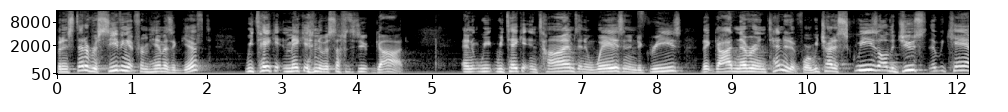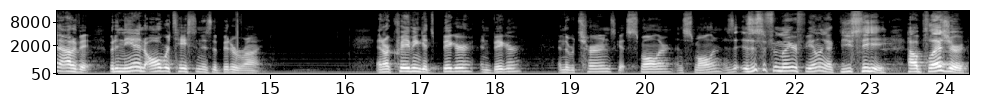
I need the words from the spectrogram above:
but instead of receiving it from him as a gift, we take it and make it into a substitute God. And we, we take it in times and in ways and in degrees that God never intended it for. We try to squeeze all the juice that we can out of it but in the end, all we're tasting is the bitter rind. And our craving gets bigger and bigger, and the returns get smaller and smaller. Is, is this a familiar feeling? Like, do you see how pleasure,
